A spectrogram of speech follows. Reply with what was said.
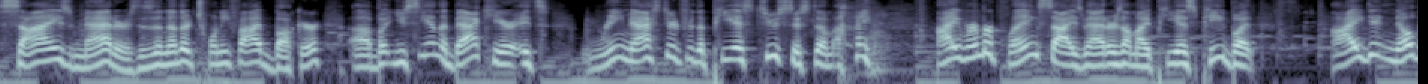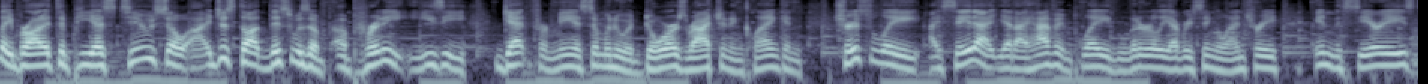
Size Matters. This is another 25 bucker. Uh, but you see on the back here, it's remastered for the PS2 system. I I remember playing Size Matters on my PSP, but I didn't know they brought it to PS2, so I just thought this was a, a, pretty easy get for me as someone who adores Ratchet and Clank. And truthfully, I say that, yet I haven't played literally every single entry in the series.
